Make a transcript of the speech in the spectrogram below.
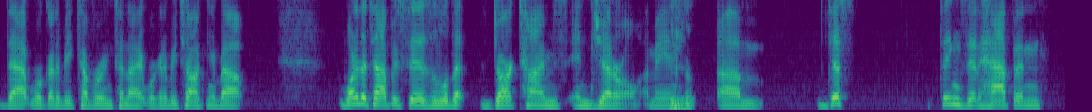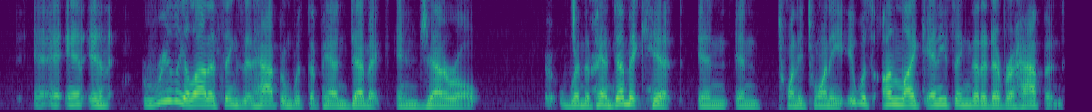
that we're going to be covering tonight. We're going to be talking about one of the topics is a little bit dark times in general. I mean, Mhm. um, just things that happen and, and really a lot of things that happen with the pandemic in general. When the pandemic hit in, in 2020, it was unlike anything that had ever happened.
